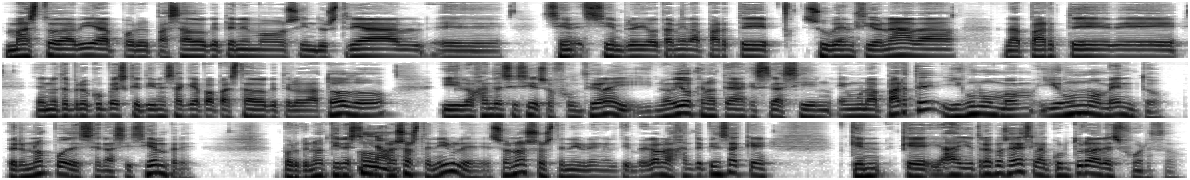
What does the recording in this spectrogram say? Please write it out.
más todavía por el pasado que tenemos industrial, eh, siempre digo también la parte subvencionada, la parte de eh, no te preocupes que tienes aquí a Papá Estado que te lo da todo. Y la gente, sí, sí, eso funciona. Y, no digo que no tenga que ser así en, una parte y en, un, y en un momento, pero no puede ser así siempre. Porque no, tienes, no. es sostenible. Eso no es sostenible en el tiempo. claro, la gente piensa que, que, que hay otra cosa es la cultura del esfuerzo.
